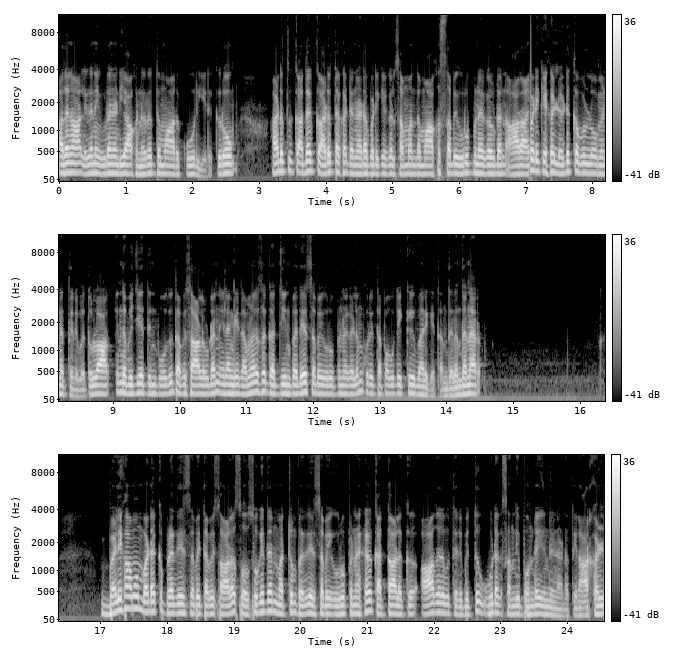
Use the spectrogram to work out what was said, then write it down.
அதனால் இதனை உடனடியாக நிறுத்துமாறு கூறியிருக்கிறோம். அடுத்து அதற்கு அடுத்த கட்ட நடவடிக்கைகள் சம்பந்தமாக சபை உறுப்பினர்களுடன் ஆராய் நடவடிக்கைகள் எடுக்கவுள்ளோம் என தெரிவித்துள்ளார். இந்த விஜயத்தின் போது தவிசாலுடன் இலங்கை தமிழரசு கட்சியின் பிரதேச சபை உறுப்பினர்களும் குறித்த பகுதிக்கு வருகை தந்திருந்தனர். பெலிகாமம் வடக்கு பிரதேச சபை தவிசாளர் சோ சுகிதன் மற்றும் பிரதேச சபை உறுப்பினர்கள் கத்தாலுக்கு ஆதரவு தெரிவித்து ஊடக சந்திப்பு ஒன்றை இன்று நடத்தினார்கள்.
